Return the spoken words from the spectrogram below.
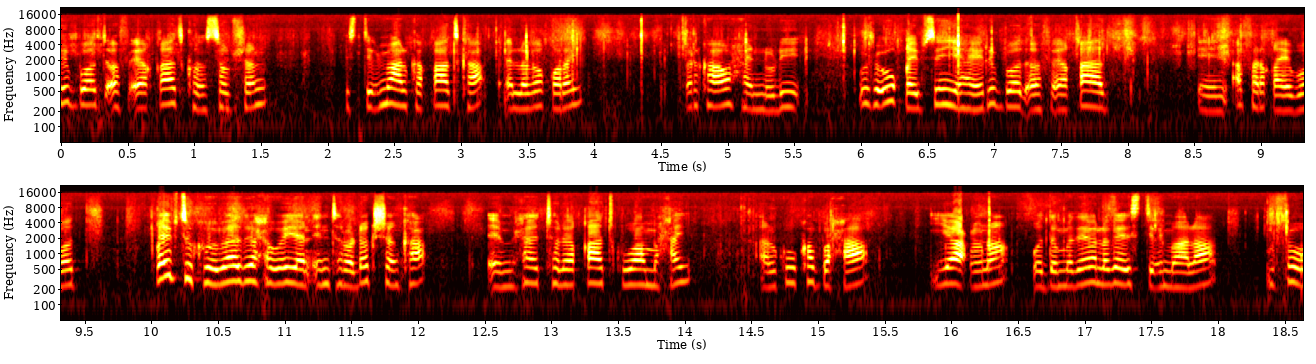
report of eeqaad consumption isticmaalka qaadka ee laga qoray. Markaa waxaynu nidhi wuxuu u qeybsan yahay report of eeqaad afar qaybood. Qeybta koowaad waxa weeyaan introductionka maxay tole qaadku waa maxay? Halkuu ka baxaa yaa cuna wadamadee laga isticmaalaa muxuu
